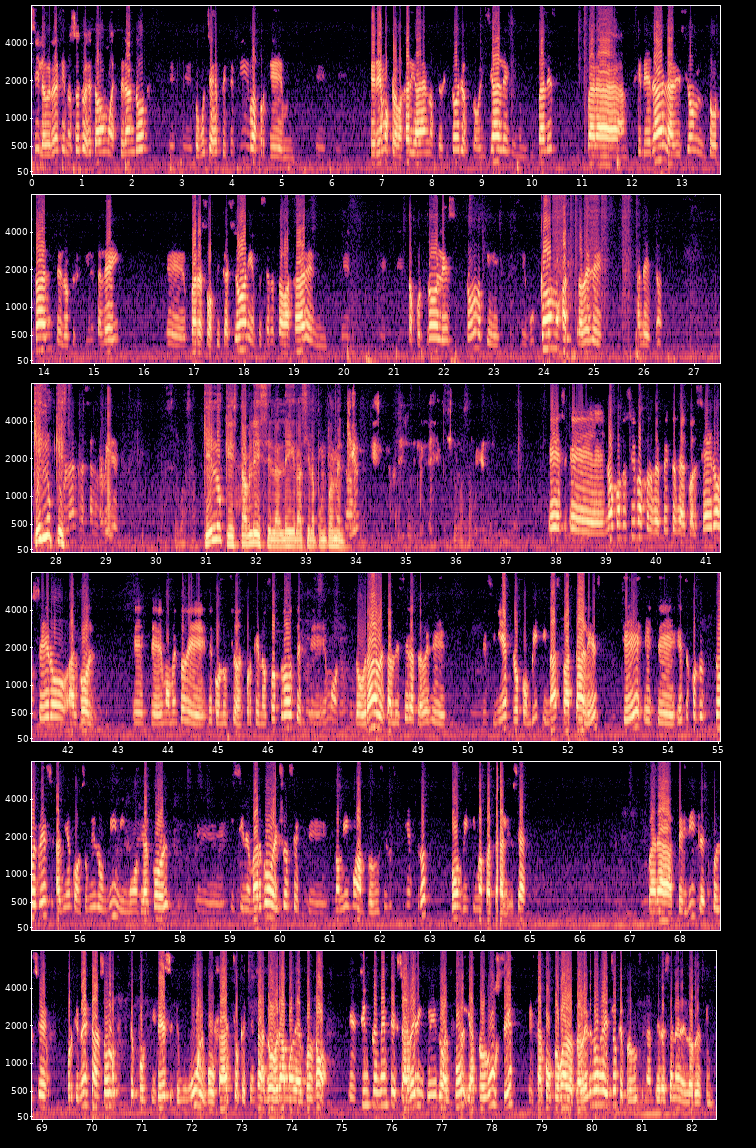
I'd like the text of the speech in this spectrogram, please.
Sí, la verdad que nosotros estábamos esperando este, con muchas expectativas porque este, queremos trabajar ya en los territorios provinciales y municipales para generar la adhesión total de lo que requiere esta ley eh, para su aplicación y empezar a trabajar en, los controles, todo lo que buscamos a través de la ley. ¿Qué es lo que ¿Qué es lo que establece la ley, Graciela, puntualmente? Es eh, no conducir bajo los efectos de alcohol, cero, cero alcohol, este, el momento de, conducción, porque nosotros este, hemos logrado establecer a través de, de siniestro con víctimas fatales que este, estos conductores habían consumido un mínimo de alcohol y sin embargo ellos este, lo mismo han producido siniestros con víctimas fatales. O sea, para pedir porque no es tan solo porque es muy borracho que tenga dos gramos de alcohol, no. Es simplemente saber incluido alcohol ya produce, está comprobado a través de los hechos que producen alteraciones en el orden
